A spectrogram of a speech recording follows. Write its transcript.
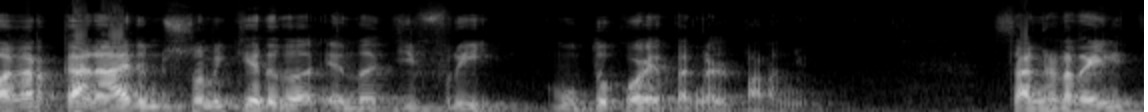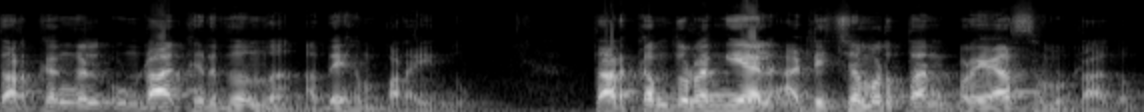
തകർക്കാൻ ആരും ശ്രമിക്കരുത് എന്ന് ജിഫ്രി മുത്തുക്കോയത്തങ്ങൾ പറഞ്ഞു. സംഘടനയിൽ തർക്കങ്ങൾ ഉണ്ടാക്കരുതെന്ന് അദ്ദേഹം പറയുന്നു. തർക്കം തുടങ്ങിയാൽ അടിച്ചമർത്താൻ പ്രയാസമുണ്ടാകും.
